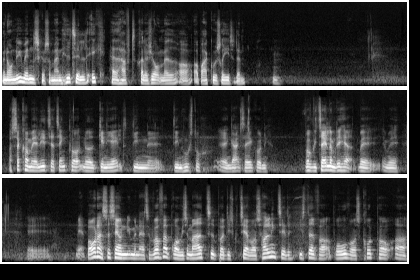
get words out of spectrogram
med nogle nye mennesker, som han hidtil ikke havde haft relation med, og, og bragt Guds rige til dem. Mm. Og så kommer jeg lige til at tænke på noget genialt, din, øh, din hustru øh, engang sagde, Gunni. Hvor vi talte om det her med, med øh, ja, border, så sagde hun, men altså, hvorfor bruger vi så meget tid på at diskutere vores holdning til det, i stedet for at bruge vores krudt på at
